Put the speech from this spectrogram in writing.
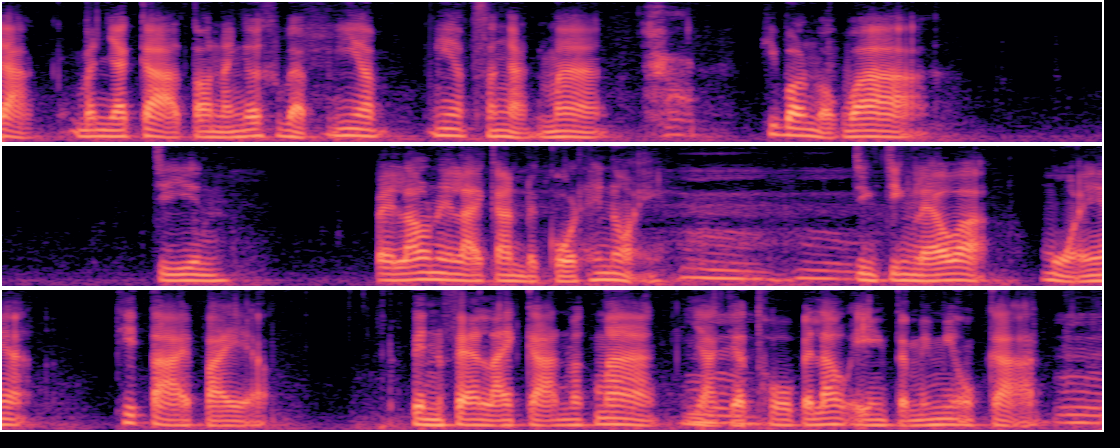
จากบรรยากาศตอนนั้นก็คือแบบเงียบเงียบสงัดมากครับพี่บอลบอกว่า จีนไปเล่าในรายการเดอะโก t ให้หน่อยอืมอืมจริง ๆ แล้วอะหมวยอะที่ตายไปอะเป็นแฟนรายการมากอืมๆอยากจะโทรไปเล่าเองแต่ไม่มีโอกาสอืม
